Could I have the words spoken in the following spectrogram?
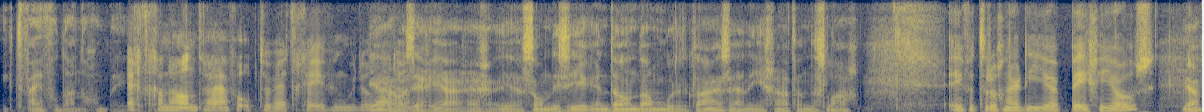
ik twijfel daar nog een beetje. Echt gaan handhaven op de wetgeving, bedoel je Ja, we zeggen ja, ja standaardiseren en dan, dan moet het klaar zijn en je gaat aan de slag. Even terug naar die eh, PGO's. Ja.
